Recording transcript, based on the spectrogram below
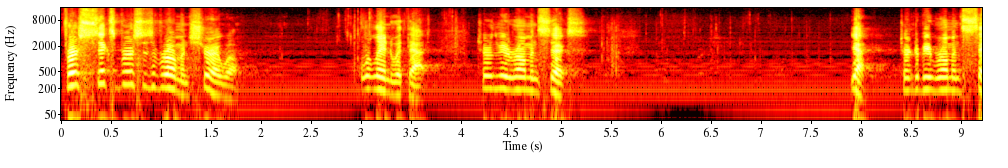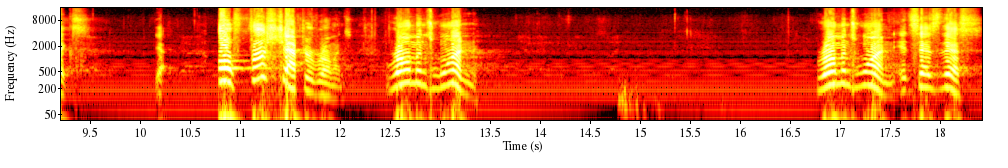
First six verses of Romans. Sure, I will. We'll end with that. Turn with me to Romans 6. Yeah, turn to me to Romans 6. Yeah. Oh, first chapter of Romans. Romans 1. Romans 1, it says this.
